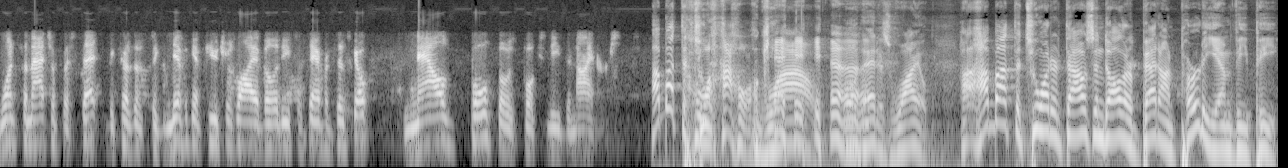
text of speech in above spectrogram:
once the matchup was set because of significant futures liability to San Francisco. Now both those books need the Niners. How about the two? Wow. Okay. Wow. oh, that is wild. How about the two hundred thousand dollar bet on Purdy MVP?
